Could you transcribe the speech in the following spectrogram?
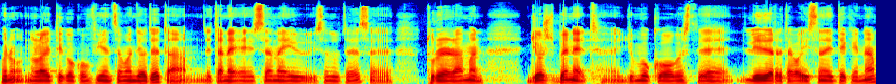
bueno, nola beteko konfidentza eman diote, eta eta nahi, izan nahi izan dute ez, e, turrera eman. George Bennett, jumboko beste liderretako izan daitekena,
